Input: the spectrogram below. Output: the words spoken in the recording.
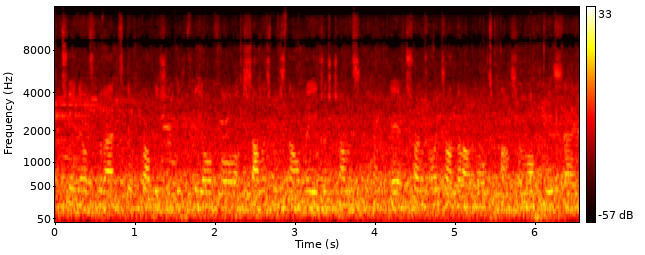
2-0 to the Reds, it probably should be 3 or 4. Salas missed an outrageous chance. Uh, Trent Alexander-Arnold's pass from off his side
